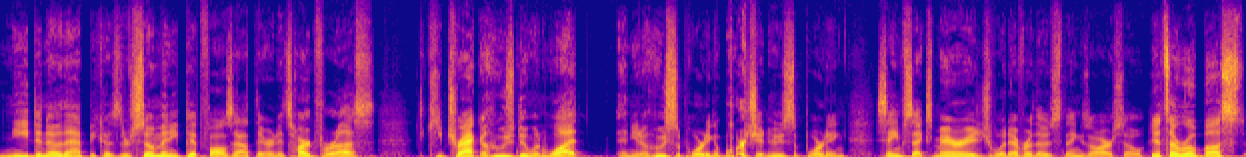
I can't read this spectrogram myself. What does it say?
need to know that because there's so many pitfalls out there and it's hard for us to keep track of who's doing what and you know who's supporting abortion, who's supporting same-sex marriage, whatever those things are. So, It's a robust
